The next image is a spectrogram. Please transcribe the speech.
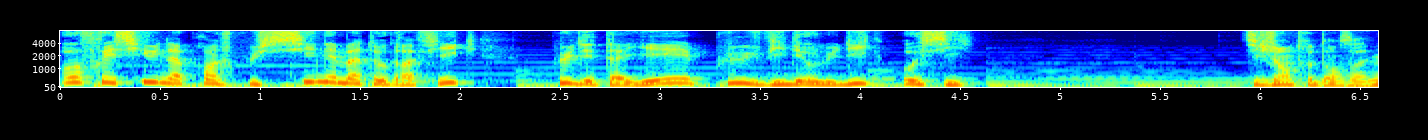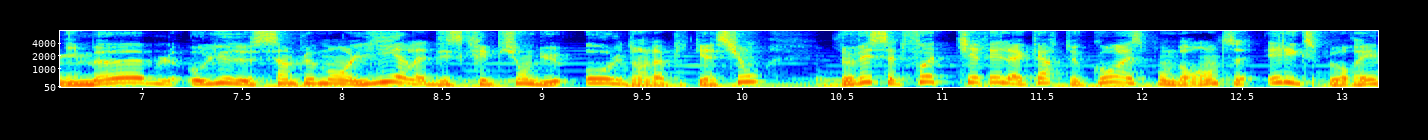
offre ici une approche plus cinématographique, plus détaillée, plus vidéoludique aussi. Si j'entre dans un immeuble, au lieu de simplement lire la description du hall dans l'application, je vais cette fois tirer la carte correspondante et l'explorer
